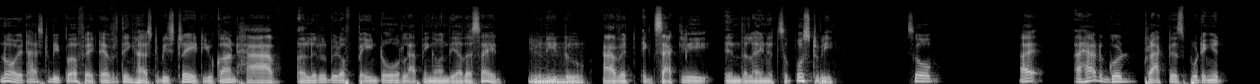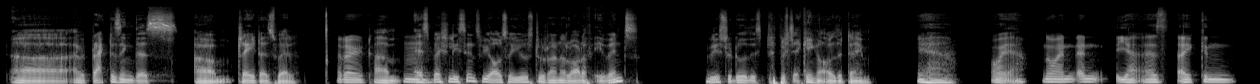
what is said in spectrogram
no, it has to be perfect. Everything has to be straight. You can't have a little bit of paint overlapping on the other side. You need to have it exactly in the line it's supposed to be. So I I had a good practice putting it uh I mean practicing this um trait as well. Right. Um Hmm. especially since we also used to run a lot of events. We used to do this triple checking all the time. Yeah. Oh yeah. No, and and yeah, as I can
